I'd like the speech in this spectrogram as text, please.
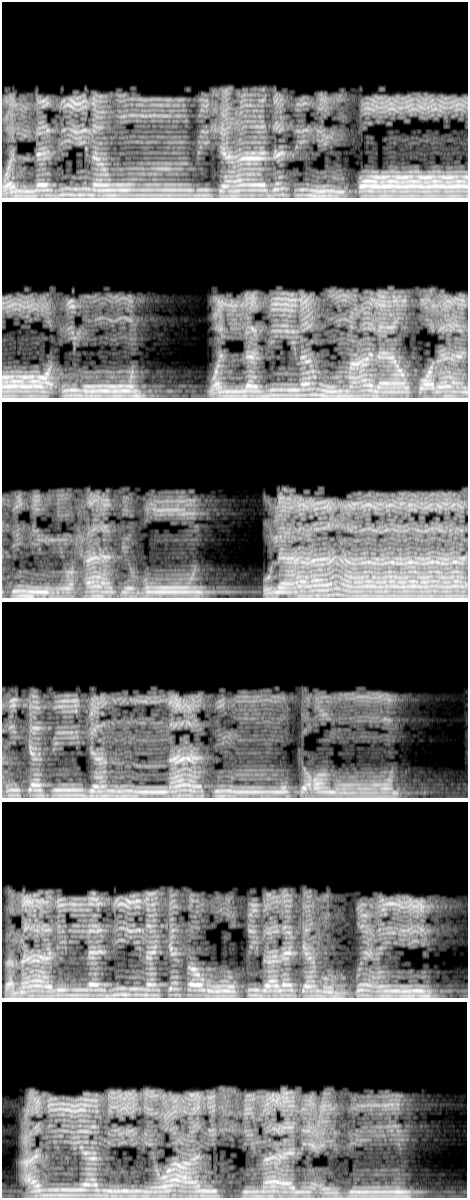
والذين هم بشهادتهم قائمون والذين هم على صلاتهم يحافظون أولئك في جنات مكرمون فما للذين كفروا قبلك مهطعين عن اليمين وعن الشمال عزين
